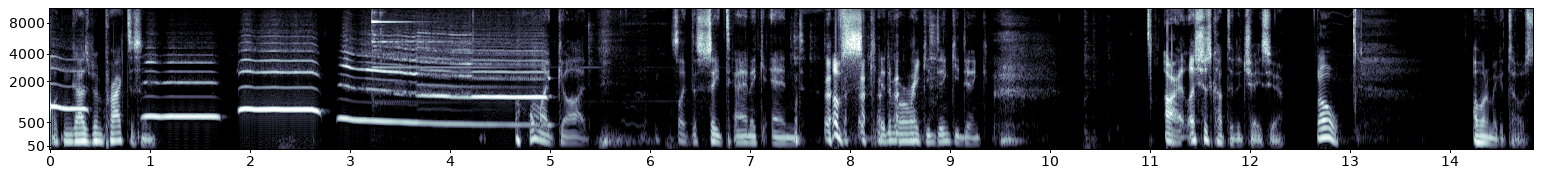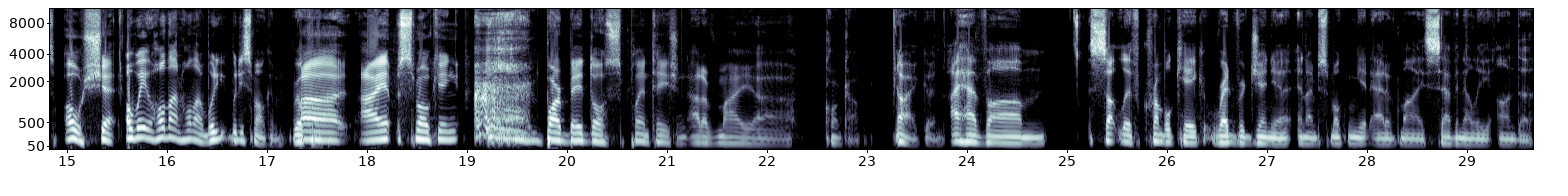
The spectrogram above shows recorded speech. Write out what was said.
fucking guy's been practicing. Oh my god. It's like the satanic end of Skidamarinky Dinky Dink. All right, let's just cut to the chase here. Oh. I want to make a toast. Oh shit. Oh wait, hold on, hold on. What are you, what are you smoking? Real quick. Uh, I am smoking Barbados plantation out of my uh, corn cob. All right, good. I have um, Sutliff Crumble Cake Red Virginia, and I'm smoking it out of my Savinelli Onda.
